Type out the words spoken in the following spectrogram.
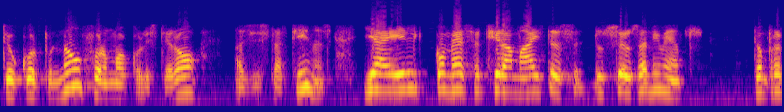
teu corpo não formar colesterol, as estatinas, e aí ele começa a tirar mais das, dos seus alimentos. Então, para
